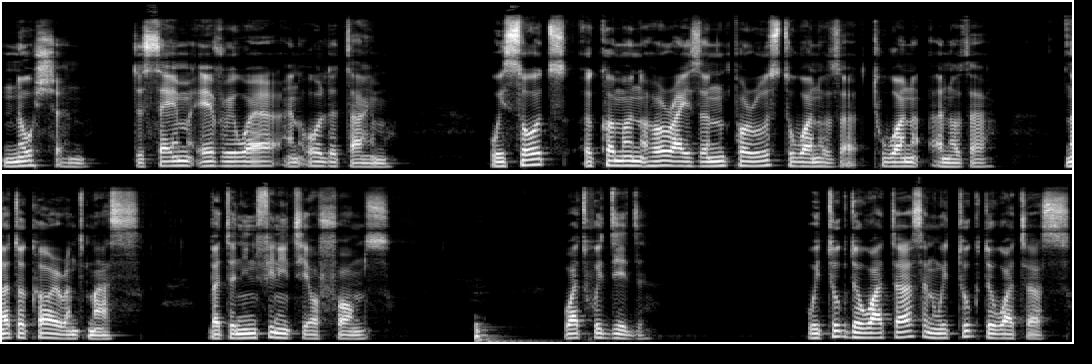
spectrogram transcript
notion, the same everywhere and all the time. We sought a common horizon porous to one another, to one another, not a coherent mass, but an infinity of forms what we did. We took the waters and we took the waters.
